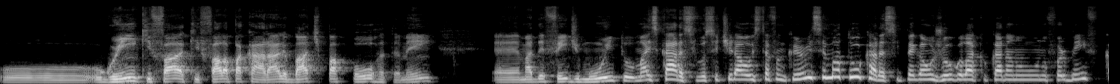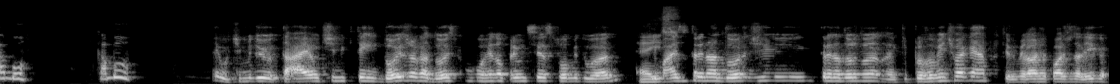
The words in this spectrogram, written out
o, o Green que fala, que fala pra caralho, bate pra porra também, é, mas defende muito. Mas, cara, se você tirar o Stephen Curry, você matou, cara. Se pegar um jogo lá que o cara não, não for bem, acabou. Acabou. É, o time do Utah é um time que tem dois jogadores concorrendo ao prêmio de sexto homem do ano É e isso. mais o treinador de treinador do ano, né? Que provavelmente vai ganhar, porque teve o melhor recorde da liga.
